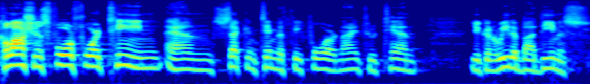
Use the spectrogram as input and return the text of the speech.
Colossians 4:14 and 2 Timothy 4, 9 through 10, you can read about Demas.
